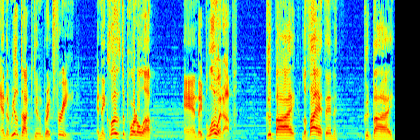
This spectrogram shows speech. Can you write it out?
and the real Doctor Doom breaks free. And they close the portal up and they blow it up. Goodbye, Leviathan. Goodbye,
